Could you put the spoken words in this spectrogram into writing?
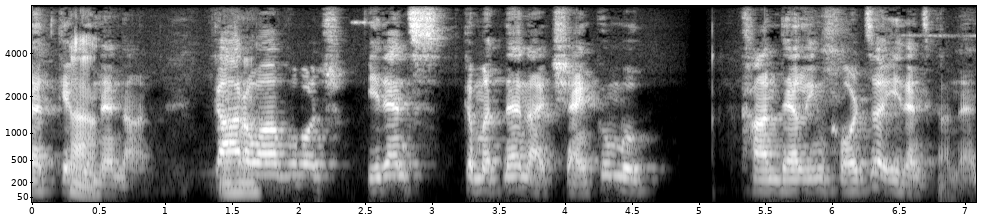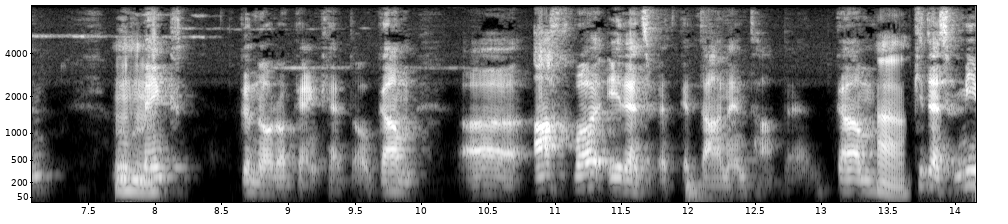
պետք է ունենան։ Կարող է որ իրենց կմտնեն այդ շենքում ու քանդելին կորձը իրենց կանեն, մենք կնորոգենք հետո կամ ախվը իրենց պետք է տանեն թափեն կամ գիտես մի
